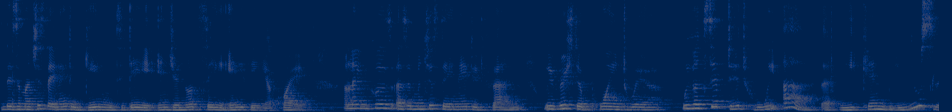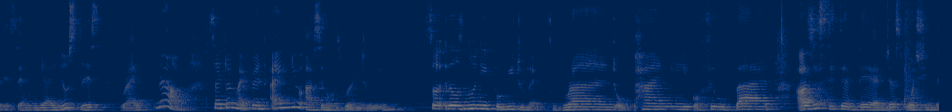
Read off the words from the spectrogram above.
there's a Manchester United game today and you're not saying anything, you're quiet. I'm like, because as a Manchester United fan, we've reached a point where we've accepted who we are, that we can be useless, and we are useless right now. So I told my friend I knew Arsenal was going to win. So there was no need for me to like rant or panic or feel bad. I was just seated there and just watching the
